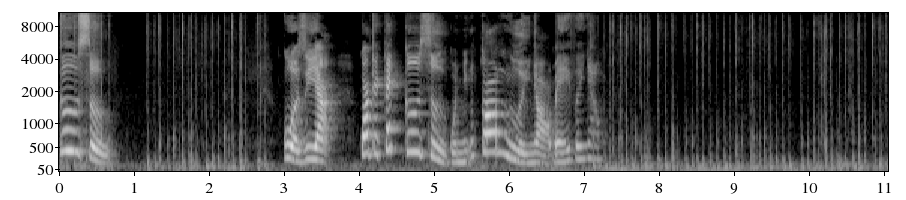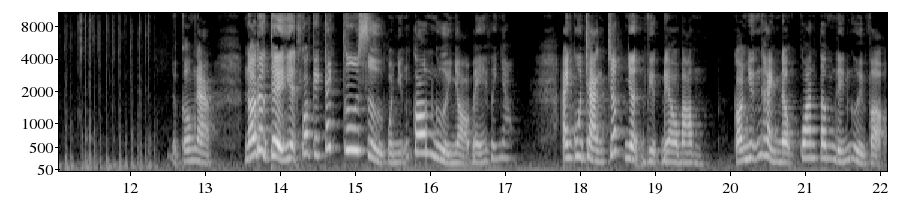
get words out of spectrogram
cư xử của gì ạ? Qua cái cách cư xử của những con người nhỏ bé với nhau. Được không nào? Nó được thể hiện qua cái cách cư xử của những con người nhỏ bé với nhau. Anh cu chàng chấp nhận việc đèo bòng, có những hành động quan tâm đến người vợ,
